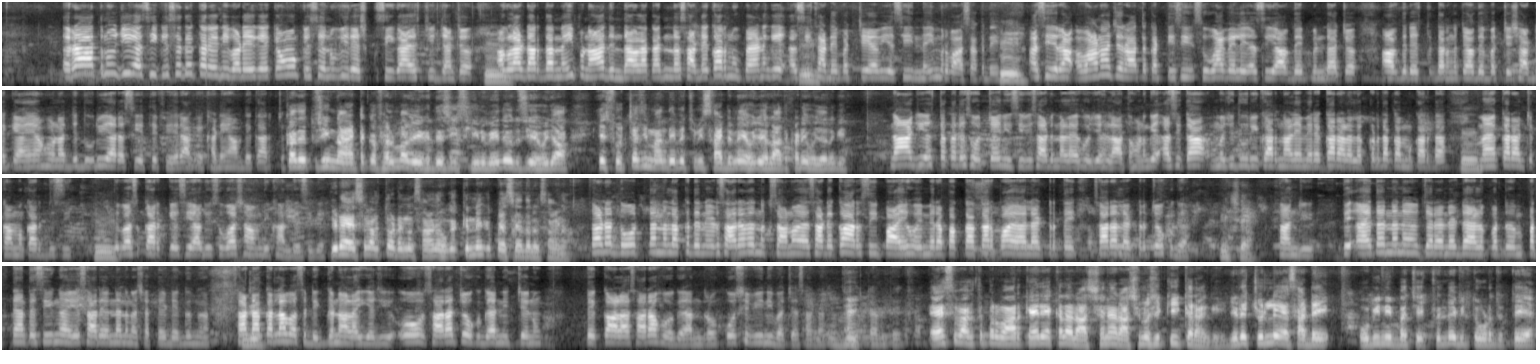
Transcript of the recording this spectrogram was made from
ਰਾਤ ਨੂੰ ਜੀ ਅਸੀਂ ਕਿਸੇ ਦੇ ਘਰੇ ਨਹੀਂ ਵੜੇਗੇ ਕਿਉਂ? ਕਿਸੇ ਨੂੰ ਵੀ ਰਿਸਕ ਸੀਗਾ ਇਸ ਚੀਜ਼ਾਂ 'ਚ। ਅਗਲਾ ਡਰਦਾ ਨਹੀਂ ਪਨਾਹ ਦਿੰਦਾ ਅਗਲਾ ਕਹਿੰਦਾ ਸਾਡੇ ਘਰ ਨੂੰ ਪੈਣਗੇ ਅਸੀਂ ਸਾਡੇ ਬੱਚੇ ਆ ਵੀ ਅਸੀਂ ਨਹੀਂ ਮਰਵਾ ਸਕਦੇ। ਅਸੀਂ ਵਾਹਣਾ 'ਚ ਰਾਤ ਕੱਟੀ ਸੀ ਸਵੇਰ ਵੇਲੇ ਅਸੀਂ ਆਪਦੇ ਪਿੰਡਾਂ 'ਚ ਆਪਦੇ ਰਿਸ਼ਤੇਦਾਰਾਂ 'ਚ ਆਪਦੇ ਬੱਚੇ ਛੱਡ ਕੇ ਆਏ ਆ ਹੁਣ ਅੱਜ ਦੂਰੀ ਯਾਰ ਅਸੀਂ ਇੱਥੇ ਫੇਰ ਆ ਕੇ ਖੜੇ ਆ ਆਪਦੇ ਘਰ 'ਚ। ਕਦੇ ਤੁਸੀਂ ਨਾਟਕ ਫਿਲਮਾਂ ਵੇਖਦੇ ਸੀ ਸੀਨ ਵੇਖਦੇ ਹੁੰਦੇ ਸੀ ਇਹੋ ਜਿਹਾ? ਇਹ ਸੋਚਿਆ ਸੀ ਮਨ ਦੇ ਵਿੱਚ ਵੀ ਸਾਡੇ ਨਾਲ ਇਹੋ ਜਿਹੇ ਹਾਲਾਤ ਖੜੇ ਹੋ ਜਾਣਗੇ? ਨਾ ਜੀ ਅਸੀਂ ਤਾਂ ਕਦੇ ਸੋਚਿਆ ਹੀ ਨਹੀਂ ਸੀ ਵੀ ਸਾਡੇ ਨਾਲ ਇਹੋ ਜਿਹੇ ਹਾਲਾਤ ਹੋਣਗੇ। ਅਸੀਂ ਤਾਂ ਮਜ਼ਦੂਰੀ ਕਰਨ ਵਾਲੇ ਆ। ਮੇਰੇ ਘਰ ਵਾਲਾ ਲੱਕੜ ਦਾ ਕੰਮ ਕਰਦਾ। ਮੈਂ ਘਰਾਂ 'ਚ ਕੰਮ ਕਰਦੀ ਸੀ ਤੇ ਬਸ ਕਰਕੇ ਅਸੀਂ ਆਪਦੀ ਸਵੇਰ ਸ਼ਾਮ ਦੀ ਖਾਂਦੇ ਸੀਗੇ। ਜਿਹੜਾ ਇਸ ਵਕਤ ਤੁਹਾਡਾ ਨੁਕਸਾਨ ਹੋ ਗਿਆ ਕਿੰਨੇ ਕੁ ਪੈਸਿਆਂ ਦਾ ਨੁਕਸਾਨ ਆ? ਸਾਡਾ 2-3 ਲੱਖ ਦੇ ਨੇੜੇ ਸਾਰਿਆਂ ਦਾ ਨੁਕਸਾਨ ਹੋਇਆ। ਸਾਡੇ ਘਰ ਸੀ ਪਾਏ ਹੋਏ ਮੇਰਾ ਪੱਕਾ ਘਰ ਪਾਇਆ ਲੈਟਰ ਤੇ ਸਾਰਾ ਲੈਟਰ ਝੁਕ ਗਿਆ। ਅੱਛਾ। ਹਾਂਜੀ। ਤੇ ਇਹ ਤਾਂ ਇਹਨਾਂ ਨੇ ਵਿਚਾਰਿਆਂ ਦੇ ਡੈਲ ਪੱਤ- ਪੱਤਿਆਂ ਤੇ ਸੀਗਾ ਇਹ ਸਾਰੇ ਇਹਨਾਂ ਦੀਆਂ ਛੱਤੇ ਡਿੱਗ ਗਈਆਂ। ਸਾਡਾ ਕੱਲਾ ਬਸ ਡਿੱਗਣ ਵਾਲਾ ਹੀ ਹੈ ਜੀ। ਉਹ ਸਾਰਾ ਝੁਕ ਗਿਆ ਨੀਚੇ ਨੂੰ। ਤੇ ਕਾਲਾ ਸਾਰਾ ਹੋ ਗਿਆ ਅੰਦਰੋਂ ਕੁਝ ਵੀ ਨਹੀਂ ਬਚਿਆ ਸਾਡਾ ਇਸ ਟਾਈਮ ਤੇ। ਇਸ ਵਕਤ ਪਰਿਵਾਰ ਕਹਿ ਰਿਹਾ ਕੱਲਾ ਰਾਸ਼ਨ ਹੈ ਰਾਸ਼ਨ ਨੂੰ ਅਸੀਂ ਕੀ ਕਰਾਂਗੇ? ਜਿਹੜੇ ਚੁੱਲ੍ਹੇ ਆ ਸਾਡੇ ਉਹ ਵੀ ਨਹੀਂ ਬਚੇ ਚੁੱਲ੍ਹੇ ਵੀ ਤੋੜ ਦਿੱਤੇ ਆ।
